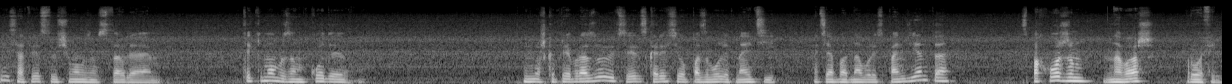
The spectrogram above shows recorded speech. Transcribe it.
И соответствующим образом вставляем. Таким образом коды немножко преобразуются, и это, скорее всего, позволит найти хотя бы одного респондента с похожим на ваш профиль.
